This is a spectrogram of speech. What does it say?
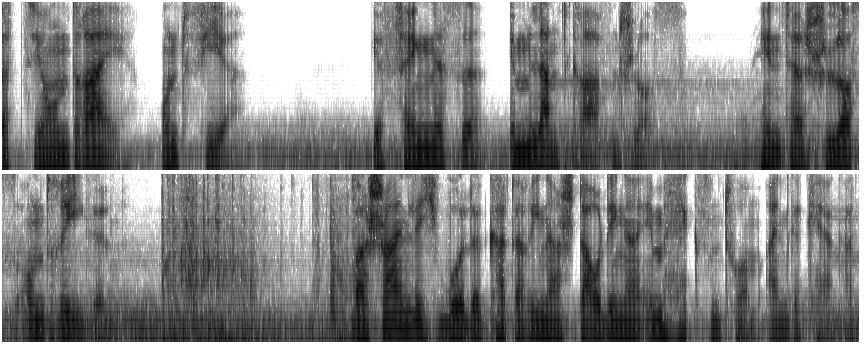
Station 3 und 4. Gefängnisse im Landgrafenschloss. Hinter Schloss und Riegel. Wahrscheinlich wurde Katharina Staudinger im Hexenturm eingekerkert.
